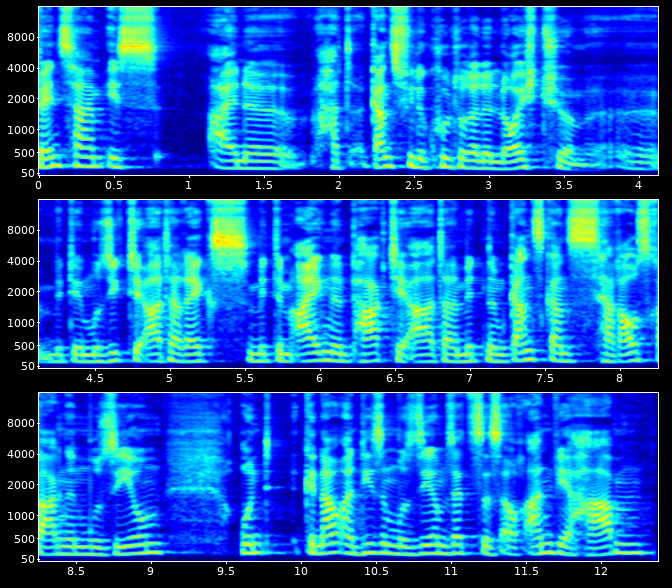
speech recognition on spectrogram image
Bensheim ist eine, hat ganz viele kulturelle Leuchttürme äh, mit dem Musiktheater Rex, mit dem eigenen Parktheater, mit einem ganz, ganz herausragenden Museum. Und genau an diesem Museum setzt es auch an. Wir haben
